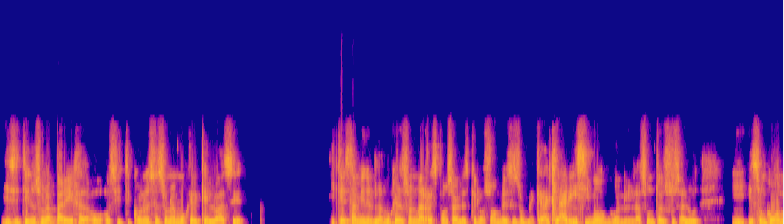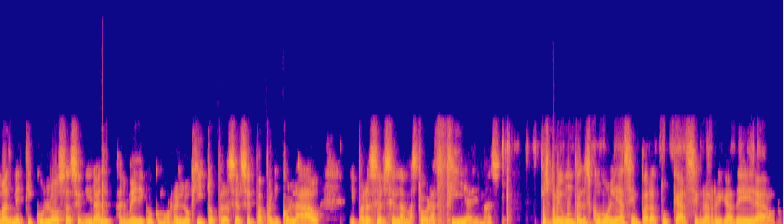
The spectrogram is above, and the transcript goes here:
y si tienes una pareja o, si te conoces a una mujer que lo hace, y que es también las mujeres son más responsables que los hombres, eso me queda clarísimo con el asunto de su salud, y, son como más meticulosas en ir al, al, médico como relojito para hacerse el Papa Nicolau y para hacerse la mastografía y demás. Pues pregúntales cómo le hacen para tocarse en la regadera o,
